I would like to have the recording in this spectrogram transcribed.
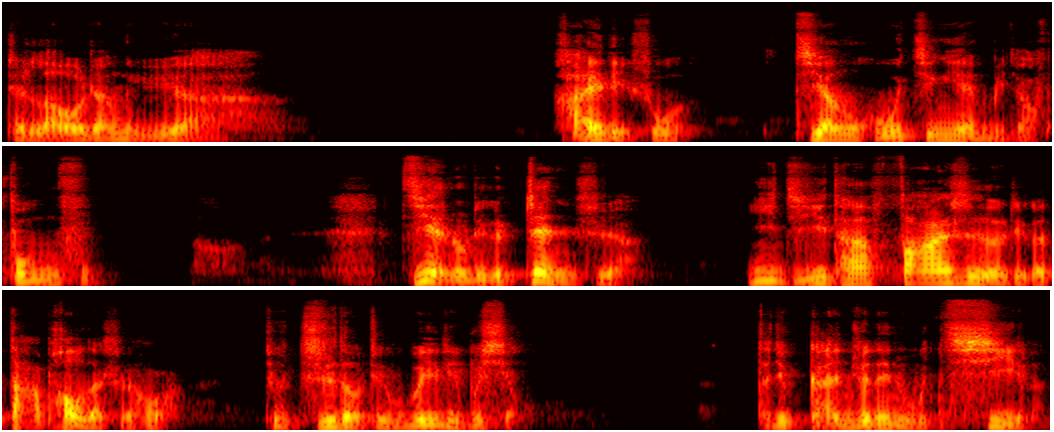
这老章鱼啊！还得说，江湖经验比较丰富见着这个阵势啊，以及他发射这个大炮的时候啊，就知道这威力不小，他就感觉那种气了。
